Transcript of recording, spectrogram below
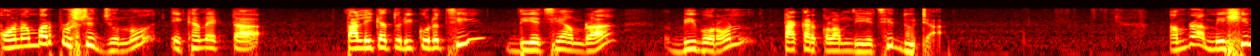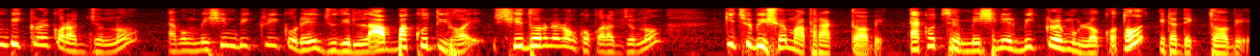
ক নাম্বার প্রশ্নের জন্য এখানে একটা তালিকা তৈরি করেছি, দিয়েছি আমরা বিবরণ, টাকার কলাম দিয়েছি দুইটা। আমরা মেশিন বিক্রয় করার জন্য এবং মেশিন বিক্রি করে যদি লাভ বা ক্ষতি হয় সে ধরনের অঙ্ক করার জন্য কিছু বিষয় মাথা রাখতে হবে। এক হচ্ছে মেশিনের বিক্রয় মূল্য কত, এটা দেখতে হবে।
